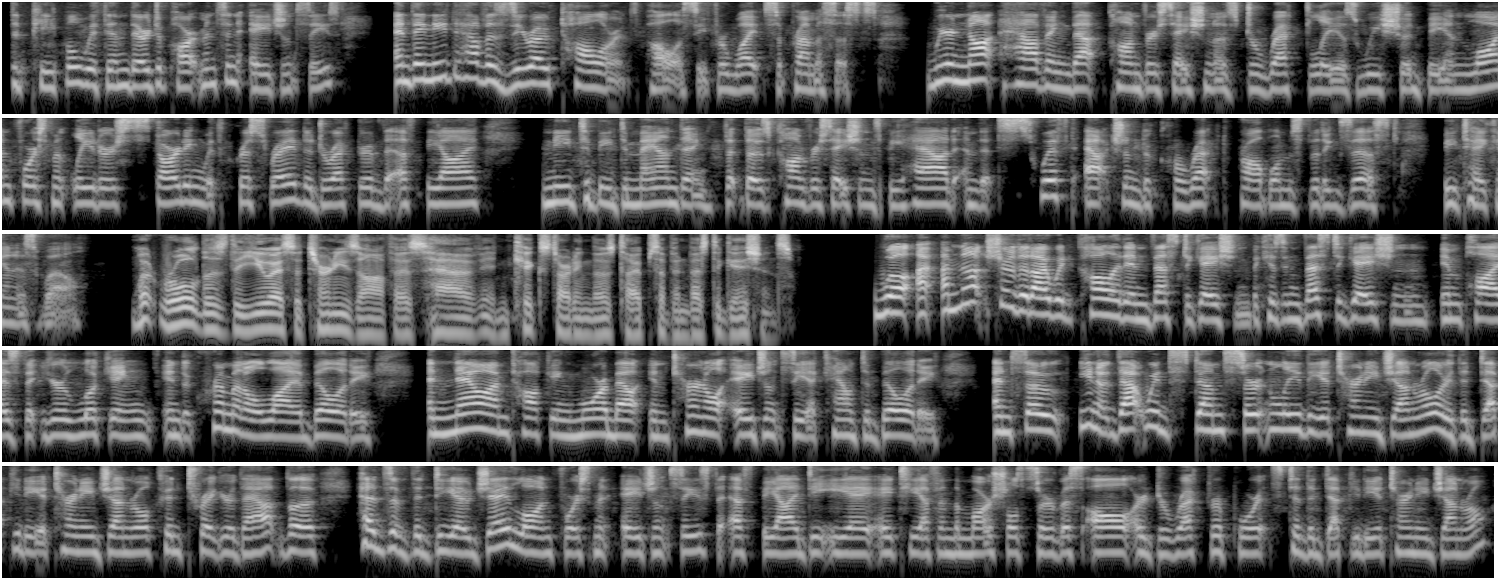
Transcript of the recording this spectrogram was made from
the people within their departments and agencies, and they need to have a zero tolerance policy for white supremacists. We're not having that conversation as directly as we should be. And law enforcement leaders, starting with Chris Wray, the director of the FBI, need to be demanding that those conversations be had and that swift action to correct problems that exist be taken as well. What role does the U.S. Attorney's Office have in kickstarting those types of investigations? Well, I, am not sure that I would call it investigation because investigation implies that you're looking into criminal liability. And now I'm talking more about internal agency accountability. And so, you know, that would stem certainly the attorney general or the deputy attorney general could trigger that. The heads of the DOJ law enforcement agencies, the FBI, DEA, ATF, and the Marshal Service, all are direct reports to the deputy attorney general.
